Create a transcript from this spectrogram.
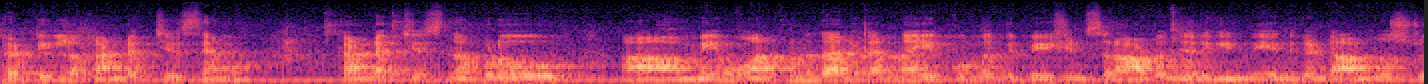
థర్టీన్లో కండక్ట్ చేసాము కండక్ట్ చేసినప్పుడు మేము అనుకున్న దానికన్నా ఎక్కువ మంది పేషెంట్స్ రావడం జరిగింది. ఎందుకంటే ఆల్మోస్ట్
